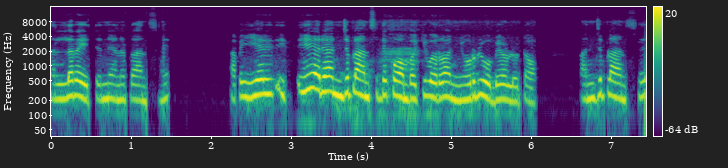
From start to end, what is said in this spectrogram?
നല്ല റേറ്റ് തന്നെയാണ് പ്ലാന്റ്സിന് അപ്പോൾ ഈ ഒരു ഈ ഒരു അഞ്ച് പ്ലാന്റ്സിന്റെ കോമ്പോയ്ക്ക് വെറും അഞ്ഞൂറ് രൂപയേ ഉള്ളൂ കേട്ടോ അഞ്ച് പ്ലാന്റ്സ്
